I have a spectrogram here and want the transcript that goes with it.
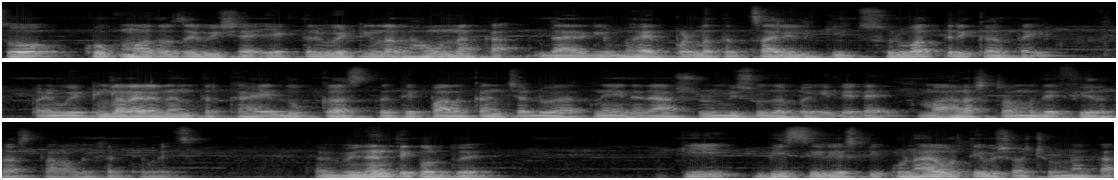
सो खूप महत्त्वाचा विषय. एक एकतर वेटिंगला राहू नका. डायरेक्टली बाहेर पडला तर चालेल की सुरुवात तरी करता येईल. पण वेटिंगला राहिल्यानंतर काही दुःख असतं. ते पालकांच्या डोळ्यात येणारे अश्रू मी सुद्धा बघितलेले आहेत. महाराष्ट्रामध्ये फिरत असताना लक्षात ठेवायचं. विनंती करतोय की बी सिरियसली कुणावरती विश्वास ठेवू नका.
